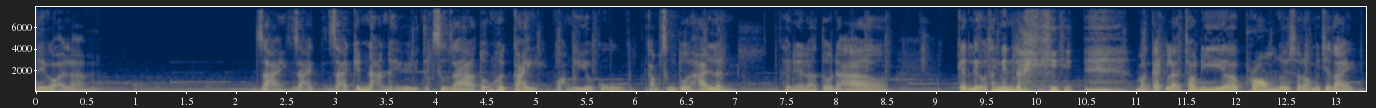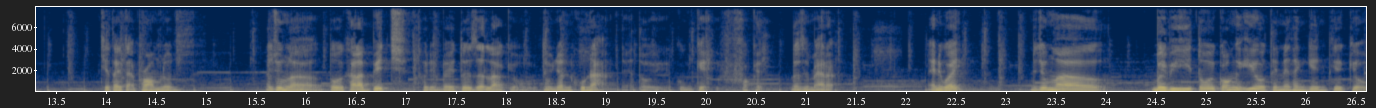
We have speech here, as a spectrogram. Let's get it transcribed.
Để gọi là giải giải giải kiếp nạn đấy. Vì thực sự ra tôi cũng hơi cay. Quả người yêu cũ cắm sừng tôi hai lần. Thế nên là tôi đã kết liễu thanh niên đấy bằng cách là cho đi ờ, prom rồi sau đó mới chia tay. Chia tay tại prom luôn. Nói chung là tôi khá là bitch. Thời điểm đây tôi rất là kiểu tiểu nhân khốn nạn tôi cũng kệ, fuck it, doesn't matter. Anyway, nói chung là bởi vì tôi có người yêu, thế nên thanh niên kia kiểu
